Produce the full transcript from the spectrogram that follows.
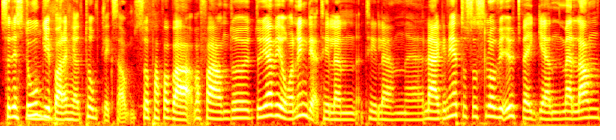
Så det stod ju bara helt tomt liksom. Så pappa bara, vad fan, då, då gör vi i ordning det till en, till en eh, lägenhet och så slår vi ut väggen mellan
